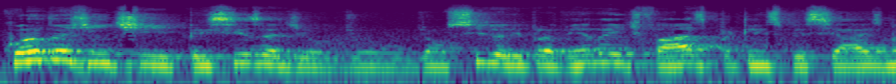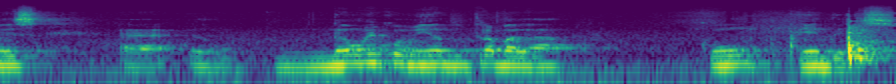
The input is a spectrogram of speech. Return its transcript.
quando a gente precisa de, de, um, de auxílio ali para venda, a gente faz para clientes especiais, mas é, eu não recomendo trabalhar com renders.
